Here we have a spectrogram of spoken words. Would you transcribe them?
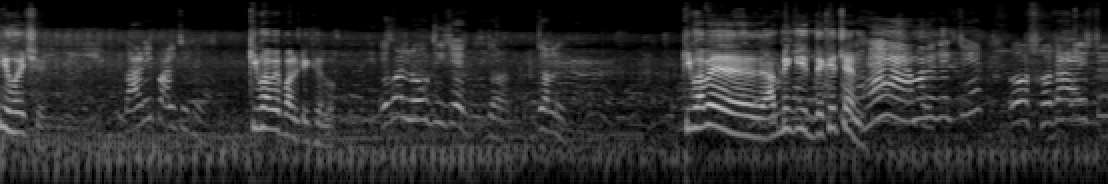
কি হয়েছে? গাড়ি পাল্টি গেছে কীভাবে পাল্টি খেলো? এবার লোক দিয়েছে জল জলে। কীভাবে আপনি কি দেখেছেন? হ্যাঁ আমরা দেখছি ও সোজা এসে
